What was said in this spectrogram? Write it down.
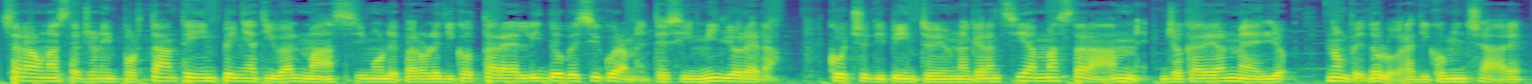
Sarà una stagione importante e impegnativa al massimo, le parole di Cottarelli, dove sicuramente si migliorerà. Coach dipinto è una garanzia, ma starà a me giocare al meglio. Non vedo l'ora di cominciare.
